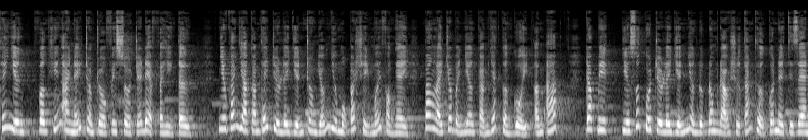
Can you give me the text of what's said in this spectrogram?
thế nhưng vẫn khiến ai nấy trầm trồ visual trẻ đẹp và hiền từ. Nhiều khán giả cảm thấy Triệu Lê Dĩnh trông giống như một bác sĩ mới vào nghề, mang lại cho bệnh nhân cảm giác gần gũi, ấm áp. Đặc biệt, diễn xuất của Triệu Lê Dĩnh nhận được đông đảo sự tán thưởng của netizen.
